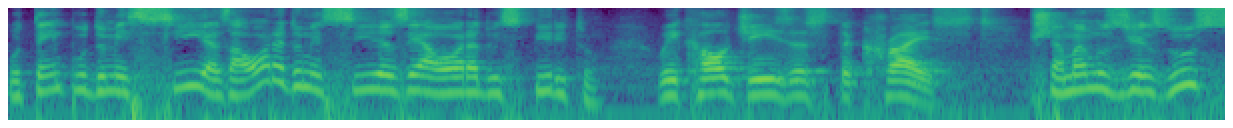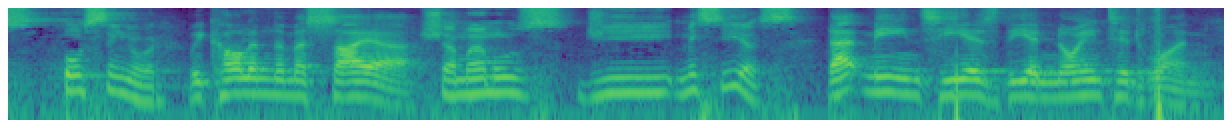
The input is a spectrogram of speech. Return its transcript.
O tempo do Messias, a hora do Messias é a hora do Espírito. We call Jesus the Christ. Chamamos Jesus o Senhor. We call him the Messiah. Chamamos de Messias. That means he is the anointed one.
